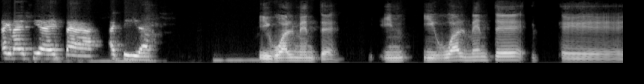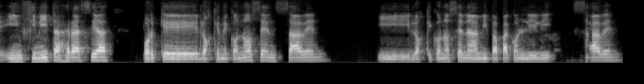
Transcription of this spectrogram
Agradecida de esta actividad. Igualmente, igualmente, eh, infinitas gracias porque los que me conocen saben y los que conocen a mi papá con Lili saben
